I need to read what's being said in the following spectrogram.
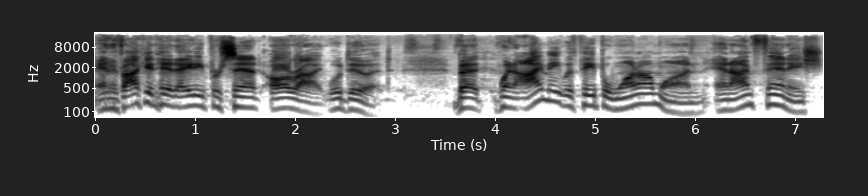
and if I can hit 80%, all right, we'll do it. But when I meet with people one on one and I'm finished,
